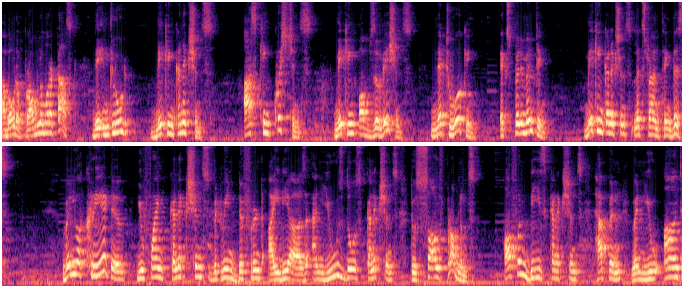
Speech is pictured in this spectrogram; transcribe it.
about a problem or a task. They include making connections, asking questions, making observations, networking, experimenting, making connections. Let's try and think this. When you are creative, you find connections between different ideas and use those connections to solve problems. Often these connections happen when you aren't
